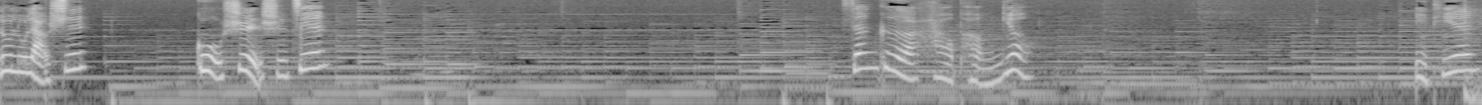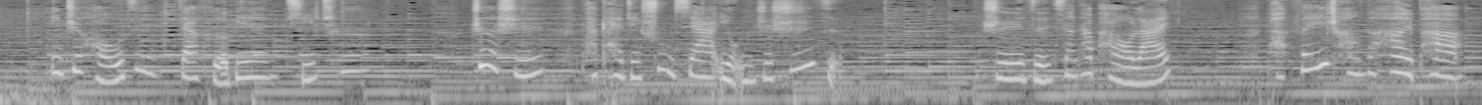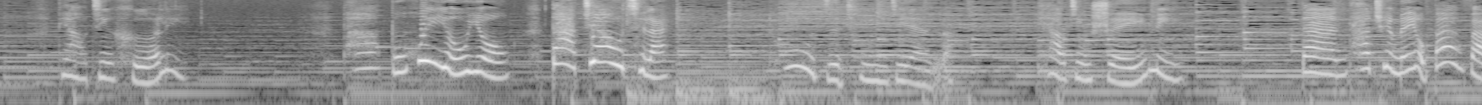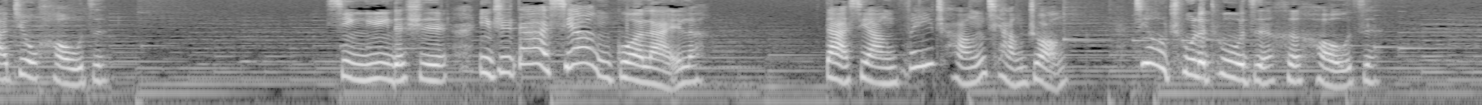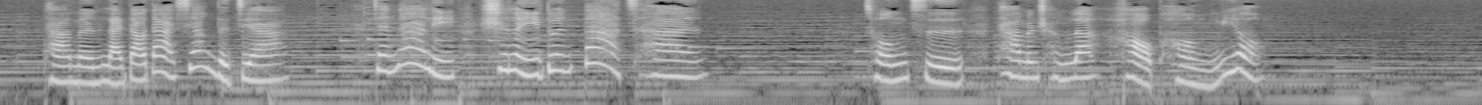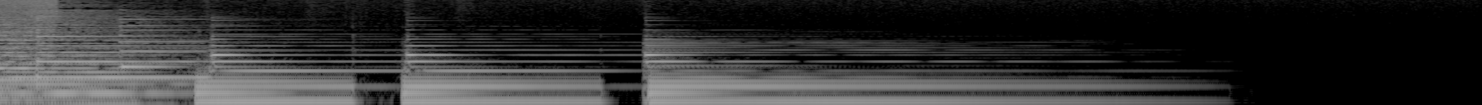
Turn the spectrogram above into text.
露露老师，故事时间。三个好朋友。一天，一只猴子在河边骑车，这时他看见树下有一只狮子。狮子向他跑来，他非常的害怕。掉进河里，他不会游泳，大叫起来。兔子听见了，跳进水里，但它却没有办法救猴子。幸运的是，一只大象过来了。大象非常强壮，救出了兔子和猴子。他们来到大象的家，在那里吃了一顿大餐。从此，他们成了好朋友。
